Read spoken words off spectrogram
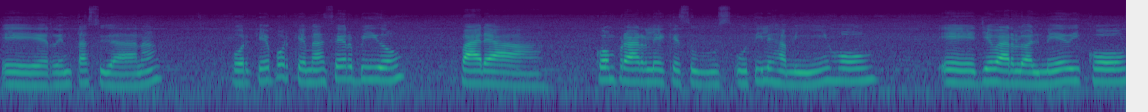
eh, Renta Ciudadana. ¿Por qué? Porque me ha servido para comprarle que sus útiles a mi hijo, eh, llevarlo al médico,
